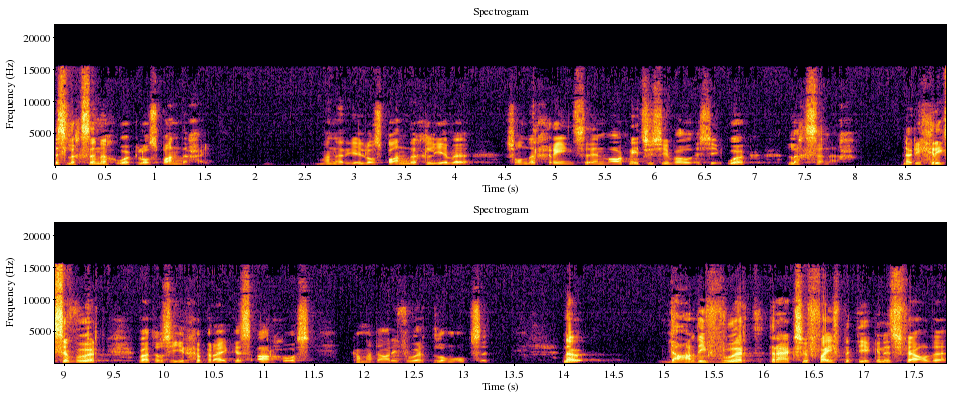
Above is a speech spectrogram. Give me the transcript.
is ligsinnig ook losbandigheid. Wanneer jy losbandig lewe sonder grense en maak net soos jy wil, is jy ook ligsinnig. Nou die Griekse woord wat ons hier gebruik is argos. Kan maar daardie woordblom opsit. Nou daardie woord trek so vyf betekenisvelde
